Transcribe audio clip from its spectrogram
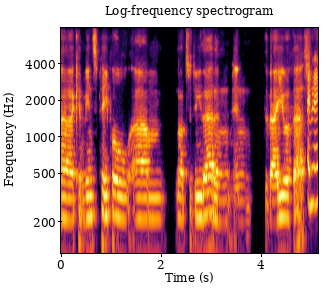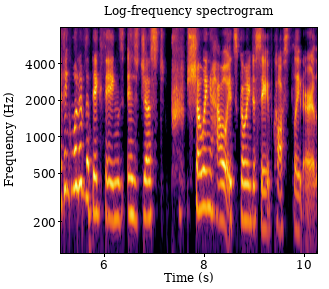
uh, convince people um, not to do that and, and the value of that? I mean, I think one of the big things is just showing how it's going to save cost later.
